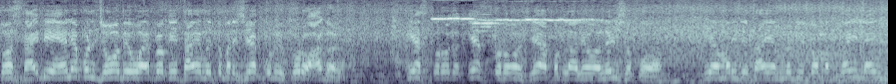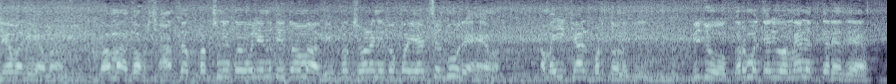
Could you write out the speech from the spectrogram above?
તો સાહેબે એને પણ જવાબ એવો આપ્યો કે થાય એમને તમારે જે કરવું કરો આગળ. કેસ કરો તો કેસ કરો, જે પગલાં લેવા લઈ શકો. એ અમારીથી થાય એમ નથી, તો અમે કઈ લાઈન લેવાની આમાં? તો આમાં જો શાસક પક્ષની કોઈ ઓલી નથી, તો આમાં વિપક્ષવાળાની તો કોઈ હેલ્સે દૂર રહે એમાં? આમાં એ ખ્યાલ પડતો નથી. બીજું, કર્મચારીઓ મહેનત કરે છે.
